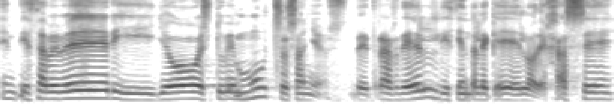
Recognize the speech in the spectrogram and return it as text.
Empieza a beber y yo estuve muchos años detrás de él diciéndole que lo dejase,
